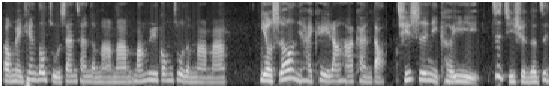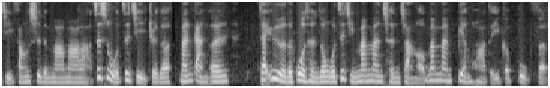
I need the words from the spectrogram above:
呃，每天都煮三餐的妈妈，忙于工作的妈妈。有时候你还可以让他看到，其实你可以自己选择自己方式的妈妈啦。这是我自己觉得蛮感恩，在育儿的过程中，我自己慢慢成长哦，慢慢变化的一个部分。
